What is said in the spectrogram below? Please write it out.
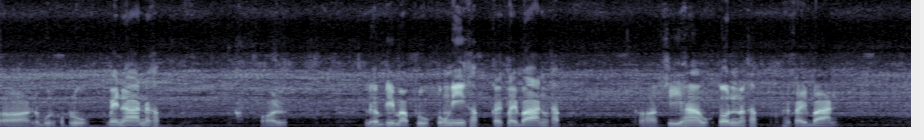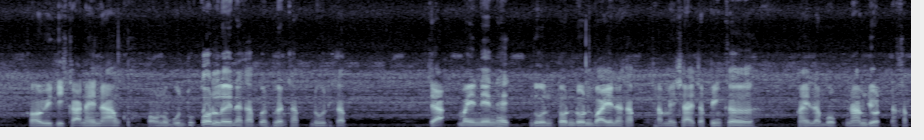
ก็ระบุญก็ปลูกไม่นานนะครับพอเริ่มที่มาปลูกตรงนี้ครับใกล้ๆบ้านครับ ก็สี่ห้าหกต้นนะครับใกล้บ้าน ก็วิธีการให้น้ำของลุงบุญทุกต้นเลยนะครับ เพื่อนๆครับดูดิครับ จะไม่เน้นให้โดนต้นโดนใบนะครับ จะไม่ใช้สปริงเกอร์ให้ระบบน้ำหยดนะครับ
